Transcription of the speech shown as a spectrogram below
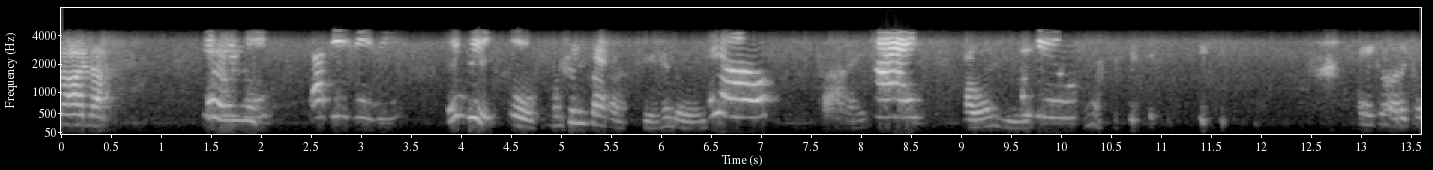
Pero ikaw, ada. Baby. Daddy, baby. Hindi. Oh, magsalita ka. Say hello. Hello. Hi. Hi. How are you? Thank you. Aray ko, aray ko.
